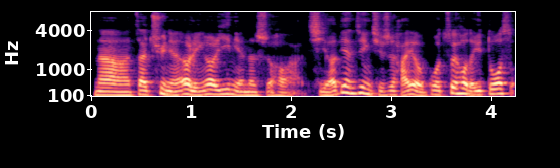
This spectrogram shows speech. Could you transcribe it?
那在去年二零二一年的时候啊，企鹅电竞其实还有过最后的一哆嗦。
